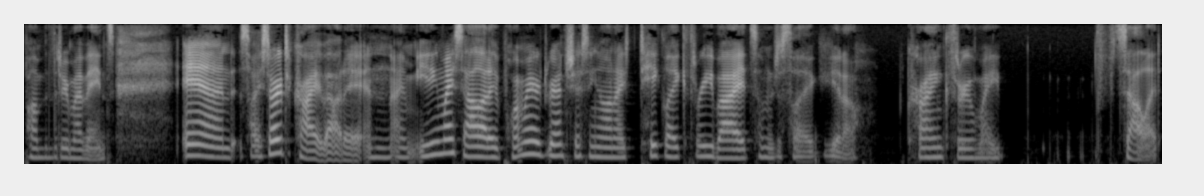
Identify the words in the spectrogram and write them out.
pumping through my veins. And so I start to cry about it and I'm eating my salad. I pour my ranch dressing on. I take like three bites. I'm just like, you know, crying through my salad.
